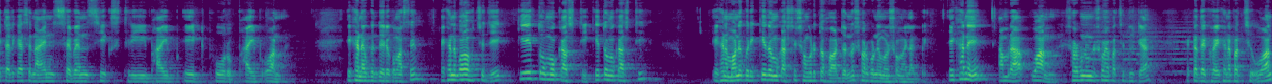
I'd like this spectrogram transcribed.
এই তালিকায় আছে nine, seven, six, three, five, eight, four, five, one. এখানেও কিন্তু এরকম আছে। এখানে বলা হচ্ছে যে কেতম কাজটি কেতম কাজটি, এখানে মনে করি কেতম কাজটি সংগঠিত হওয়ার জন্য সর্বনিম্ন সময় লাগবে। এখানে আমরা ওয়ান, সর্বনিম্ন সময় পাচ্ছি দুইটা। একটা দেখো, এখানে পাচ্ছি ওয়ান,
